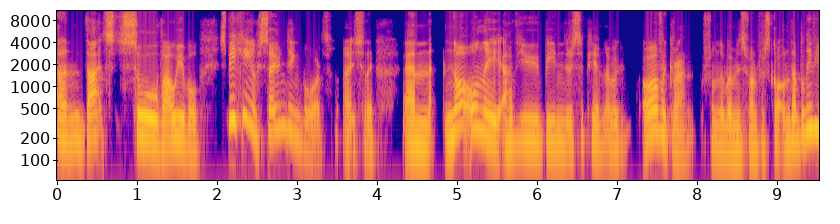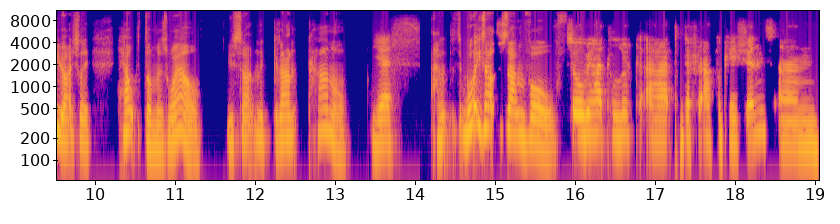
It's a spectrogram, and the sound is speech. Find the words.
And that's so valuable. Speaking of sounding board actually um not only have you been the recipient of a, of a grant from the women's fund for scotland i believe you actually helped them as well. You sat in the grant panel. Yes. What exactly does that involve? So we had to look at different applications and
